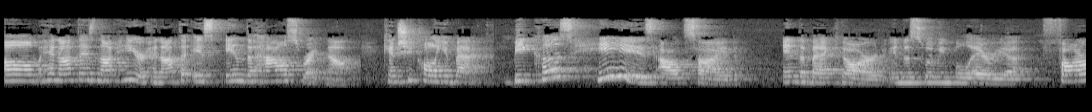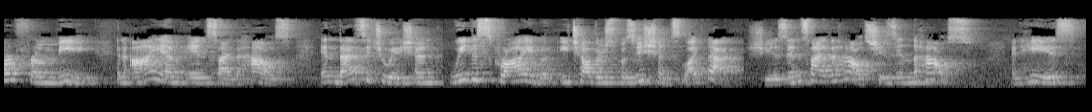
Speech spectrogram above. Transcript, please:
Um, Renata is not here. Renata is in the house right now. Can she call you back? Because he is outside in the backyard, in the swimming pool area, far from me, and I am inside the house. In that situation, we describe each other's positions like that. She is inside the house, she's in the house, and he is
